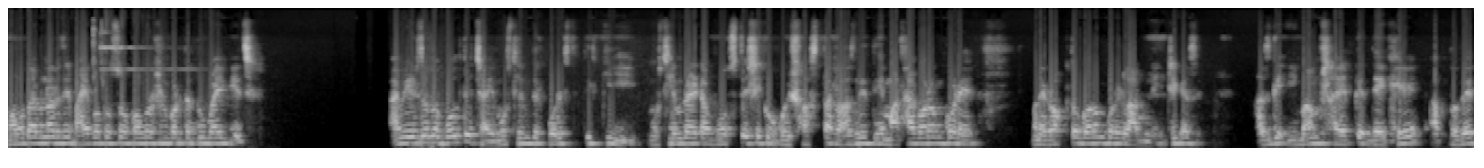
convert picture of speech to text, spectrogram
মমতা ব্যানার্জির ভাইপো তো চোখ অপারেশন করতে দুবাই গিয়েছে। আমি এর জন্য বলতে চাই, মুসলিমদের পরিস্থিতি কি? মুসলিমরা এটা বুঝতে শিখুক, ওই সস্তার রাজনীতি, মাথা গরম করে মানে রক্ত গরম করে লাভ নেই, ঠিক আছে? আজকে ইমাম সাহেবকে দেখে আপনাদের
